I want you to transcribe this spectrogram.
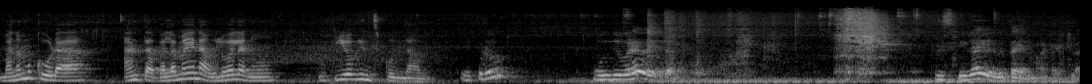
మనము కూడా అంత బలమైన ఉలవలను ఉపయోగించుకుందాం. ఇప్పుడు ముందు కూడా వేద్దాం. క్రిస్పీగా ఎగుతాయి అన్నమాట ఇట్లా.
